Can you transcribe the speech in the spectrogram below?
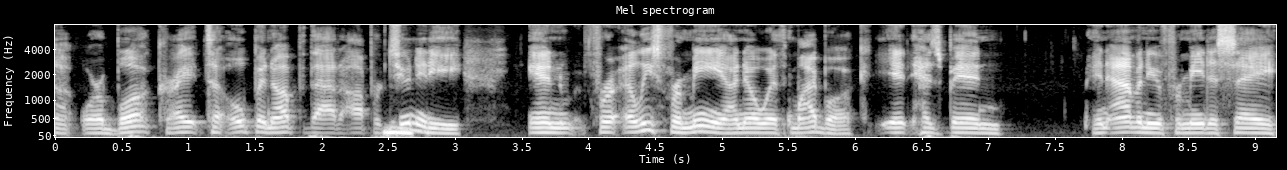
uh, or a book right to open up that mm-hmm. opportunity and for at least for me i know with my book it has been an avenue for me to say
